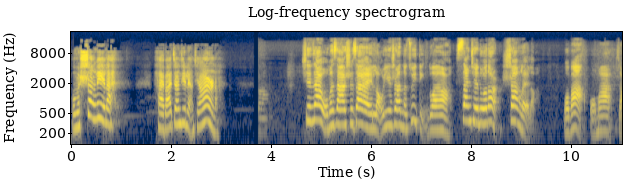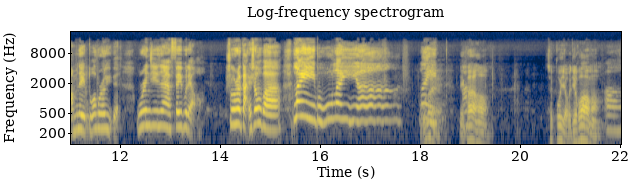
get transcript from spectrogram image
我们胜利了。海拔将近两千二呢。现在我们仨是在老阴山的最顶端啊，三千多凳上来了。我爸、我妈，咱们得躲会儿雨，无人机现在飞不了。说说感受吧，累不累呀？不累，你看哈，这不有句话吗？啊，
